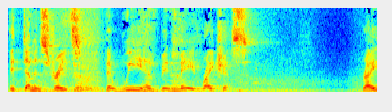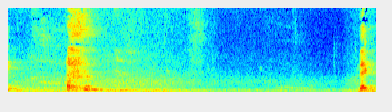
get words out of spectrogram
It demonstrates that we have been made righteous. Right? that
